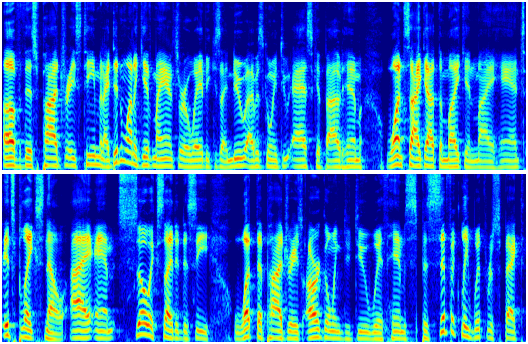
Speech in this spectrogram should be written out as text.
of this Padres team. And I didn't want to give my answer away because I knew I was going to ask about him once I got the mic in my hands. It's Blake Snell. I am so excited to see what the Padres are going to do with him, specifically with respect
